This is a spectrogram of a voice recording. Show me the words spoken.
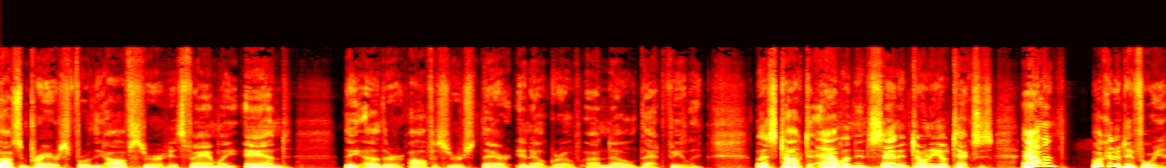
Thoughts and prayers for the officer, his family, and the other officers there in Elk Grove. I know that feeling. Let's talk to Alan in San Antonio, Texas. Alan, what can I do for you?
